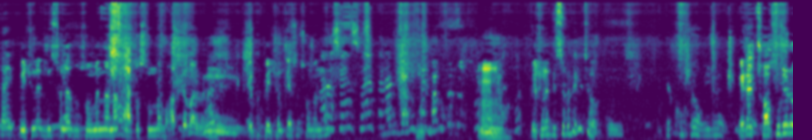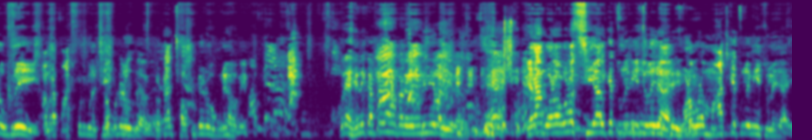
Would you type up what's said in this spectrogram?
খাই পেছনের দৃশ্যটা সৌমেন্দা নাও এত সুন্দর ভাবতে পারবে না। একটু পেছনকে এসো সৌমেন্দা হুম। পেছনের দৃশ্যটা দেখেছ? এটা ছ ফুটের উপরে আমরা পাঁচ ফুট বলছি। ছ ফুটের উপরে হবে। টোটাল ছ ফুটের উপরে হবে। পুরো হেলিকপ্টারের মতন উড়ে দিয়ে পালিয়ে যাবে। হ্যাঁ, এরা বড় বড় শিয়ালকে তুলে নিয়ে চলে যায় বড় বড় মাছকে তুলে নিয়ে চলে যায়।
